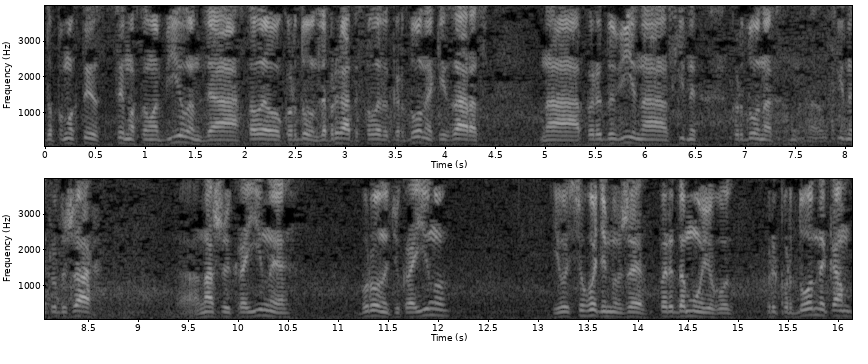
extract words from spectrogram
допомогти з цим автомобілем для сталевого кордону, для бригади сталевий кордон, який зараз на передовій на східних кордонах, на східних рубежах е, нашої країни боронить Україну. І ось сьогодні ми вже передамо його прикордонникам,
